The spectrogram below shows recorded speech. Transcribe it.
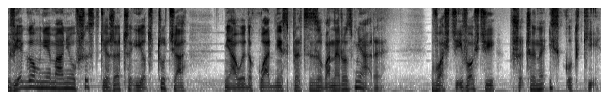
W jego mniemaniu wszystkie rzeczy i odczucia miały dokładnie sprecyzowane rozmiary, właściwości, przyczyny i skutki.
